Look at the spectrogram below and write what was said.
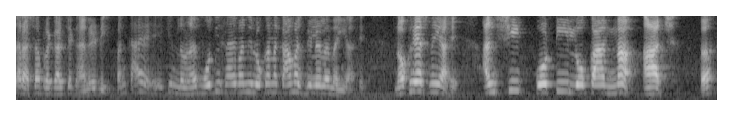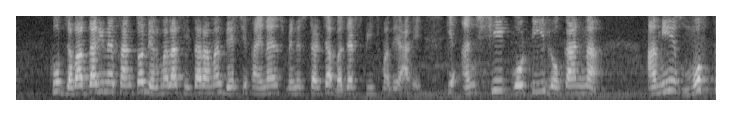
तर अशा प्रकारचे घाणेरडी. पण काय आहे की मोदी साहेबांनी लोकांना कामच दिलेलं नाही आहे. नोकऱ्याच नाही आहे. ऐंशी कोटी लोकांना आज खूप जबाबदारीने सांगतो निर्मला सीतारामन देशची फायनान्स मिनिस्टरच्या बजेट स्पीचमध्ये आहे की ऐंशी कोटी लोकांना आम्ही मुफ्त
